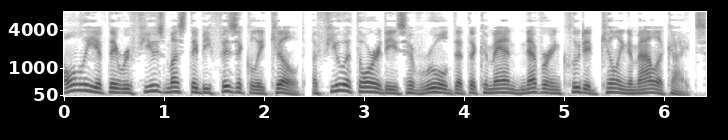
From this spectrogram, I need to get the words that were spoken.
Only if they refuse must they be physically killed. A few authorities have ruled that the command never included killing Amalekites.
